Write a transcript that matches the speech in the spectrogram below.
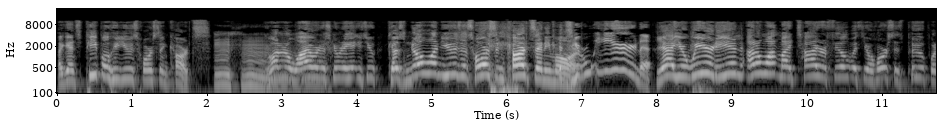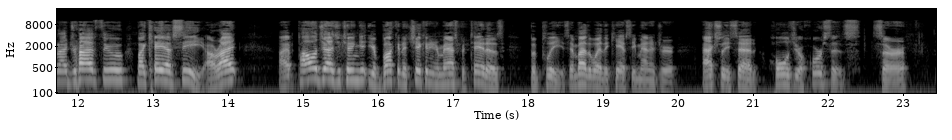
against people who use horse and carts. Mm-hmm. You want to know why we're discriminating against you? Because no one uses horse and carts anymore. You're weird. Yeah, you're weird, Ian. I don't want my tire filled with your horse's poop when I drive through my KFC, all right? I apologize you couldn't get your bucket of chicken and your mashed potatoes, but please. And by the way, the KFC manager actually said, hold your horses, sir.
